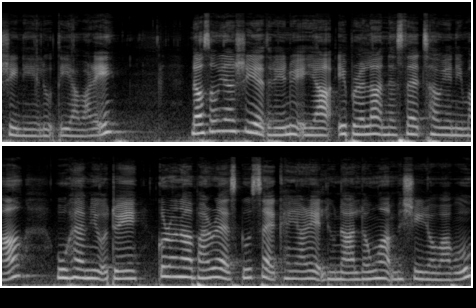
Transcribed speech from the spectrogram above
ရှိနေတယ်လို့သိရပါတယ်။နောက်ဆုံးရရှိတဲ့သတင်းတွေအရဧပြီလ26ရက်နေ့မှာဝူဟန်မြို့အတွင်းကိုရိုနာဗိုင်းရပ်စ်ကူးစက်ခံရတဲ့လူနာလုံးဝမရှိတော့ပါဘူး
